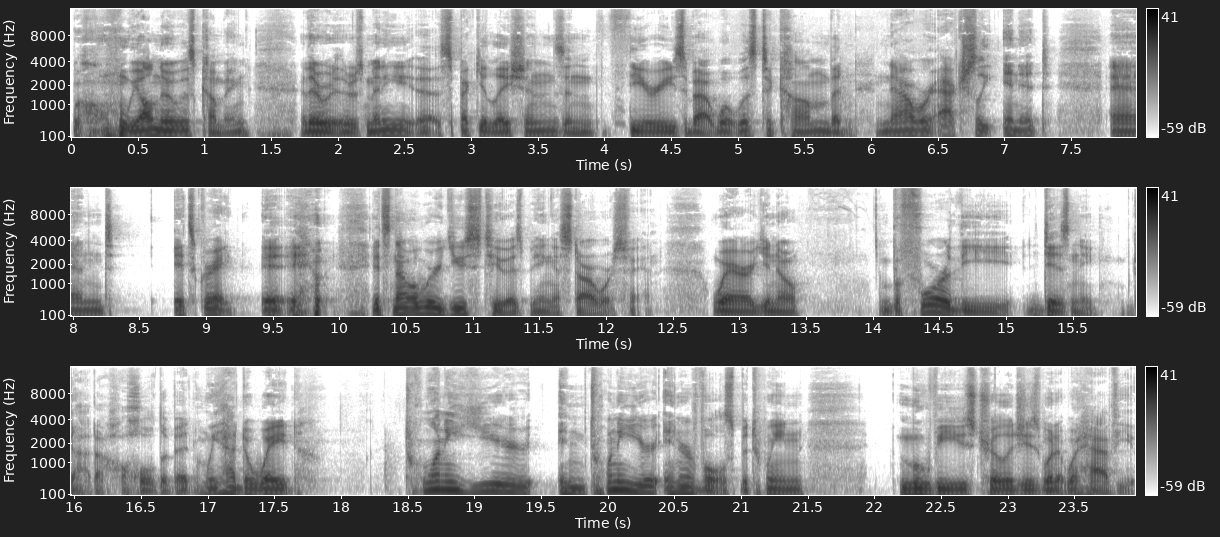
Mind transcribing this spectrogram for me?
we all knew it was coming. There, there was many uh, speculations and theories about what was to come, but now we're actually in it, and it's great. It, it, it's not what we're used to as being a Star Wars fan, where you know before the Disney got a hold of it, we had to wait 20 year in 20 year intervals between movies, trilogies, what what have you.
